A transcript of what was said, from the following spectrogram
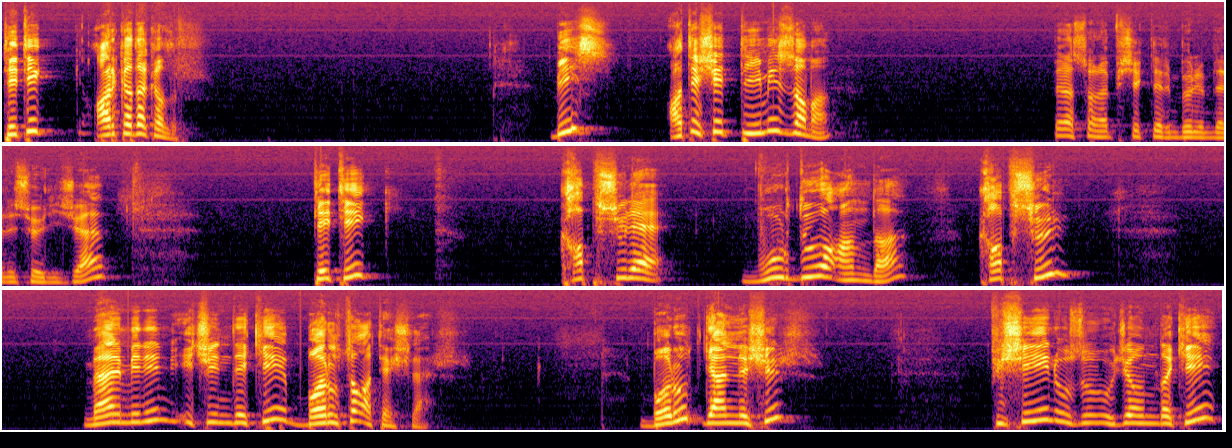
Tetik arkada kalır. Biz ateş ettiğimiz zaman biraz sonra fişeklerin bölümlerini söyleyeceğim. Tetik kapsüle vurduğu anda kapsül merminin içindeki barutu ateşler. Barut genleşir. Fişeğin uzun ucundaki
